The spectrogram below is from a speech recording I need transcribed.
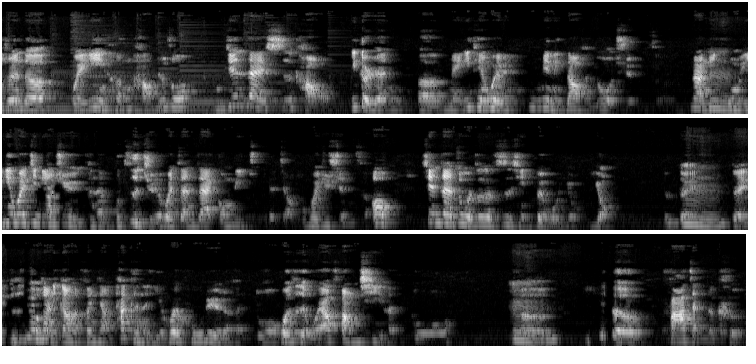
主持人的回应很好，就是说，我们今天在思考一个人，呃，每一天会面临到很多的选择，那你我们一定会尽量去，可能不自觉会站在功利主义的角度，会去选择，哦，现在做的这个事情对我有用，对不对？嗯，对。就是就像你刚刚的分享，他可能也会忽略了很多，或者是我要放弃很多，嗯，一个发展的可能。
